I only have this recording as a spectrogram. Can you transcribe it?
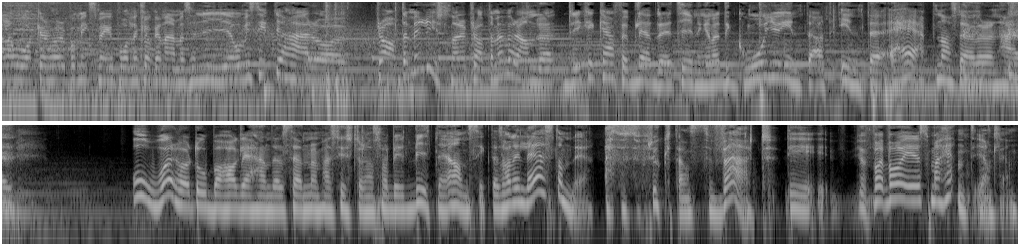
Alan Walker hör på Mix Megapol när klockan närmar sig nio. Och vi sitter ju här och pratar med lyssnare, pratar med varandra, dricker kaffe, bläddrar i tidningarna. Det går ju inte att inte häpnas över den här oerhört obehagliga händelsen med de här systrarna som har blivit bitna i ansiktet. Har ni läst om det? Alltså så fruktansvärt. Det, är- vad, vad är det som har hänt egentligen?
